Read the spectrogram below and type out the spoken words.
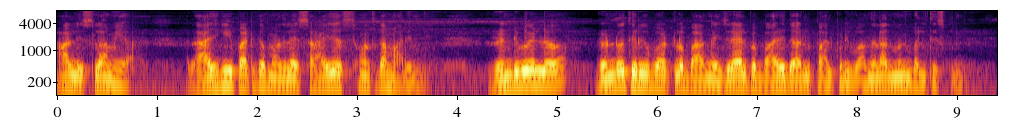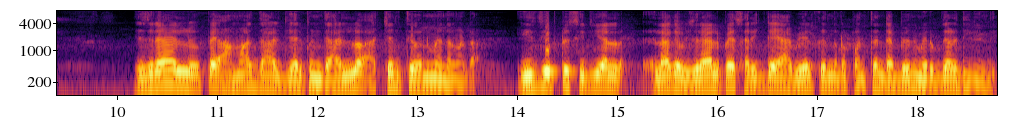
ఆల్ ఇస్లామియా. రాజకీయ పార్టీగా మొదలై సాయుధ సంస్థగా మారింది. రెండు వేలలో రెండో తిరుగుబాటులో భాగంగా ఇజ్రాయెల్పై భారీ దాడులు పాల్పడి వందలాది మంది బలి తీసుకుంది. ఇజ్రాయెల్పై హమాస్ దాడి జరిపిన దాడిలో అత్యంత తీవ్రమైందనమాట ఈజిప్ట్ సిరియా ఇలాగే ఇజ్రాయెల్పై సరిగ్గా యాభై ఏళ్ళ క్రింద పంతొమ్మిది డెబ్బై ఎనిమిది మెరుపుదాడి దిగింది.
